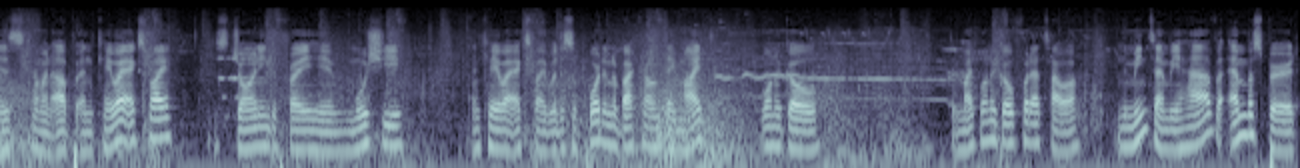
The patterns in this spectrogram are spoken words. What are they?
is coming up and KYXY is joining the fray here. Mushi and KYXY with the support in the background they might wanna go they might wanna go for that tower. In the meantime we have Ember Spirit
